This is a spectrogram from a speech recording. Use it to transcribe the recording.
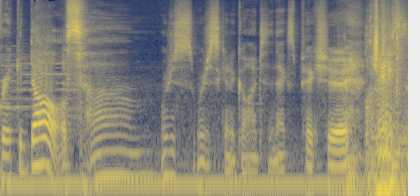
freaking dolls. Um. We're just we're just gonna go on to the next picture. Jesus,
